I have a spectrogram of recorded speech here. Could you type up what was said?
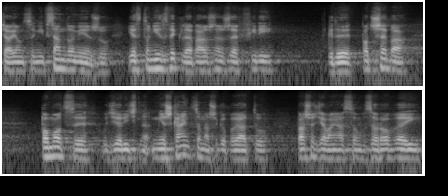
działającymi w Sandomierzu. Jest to niezwykle ważne, że w chwili, gdy potrzeba pomocy udzielić mieszkańcom naszego powiatu, Wasze działania są wzorowe i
